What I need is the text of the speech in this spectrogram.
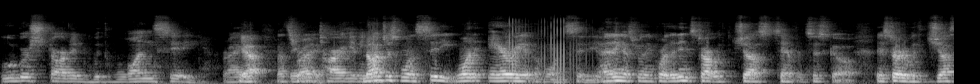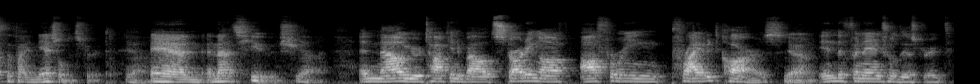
Uber started with one city, right? Yeah, that's they right. targeting Not just one city, one area of one city. I think that's really important. They didn't start with just San Francisco. They started with just the financial district, yeah, and and that's huge. yeah. And now you're talking about starting off offering private cars Yeah. in the financial district,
